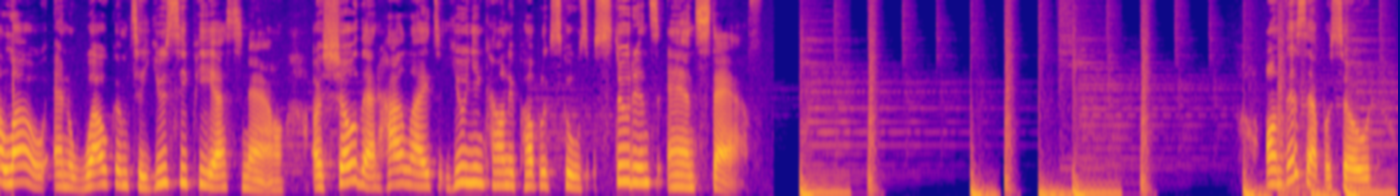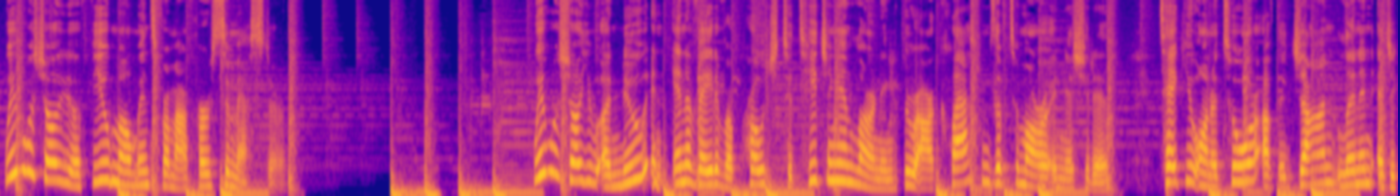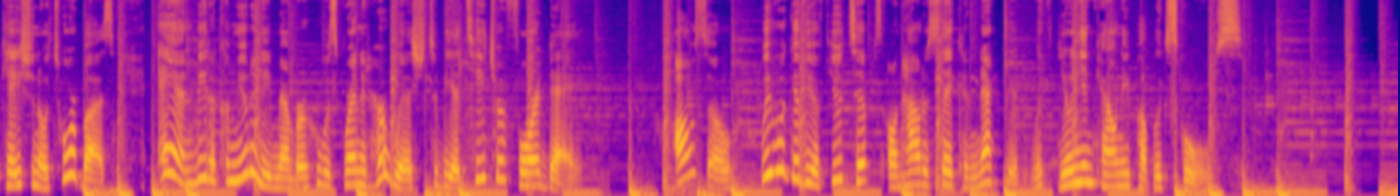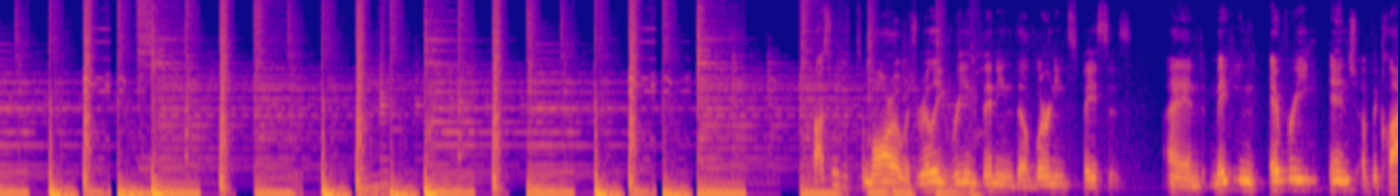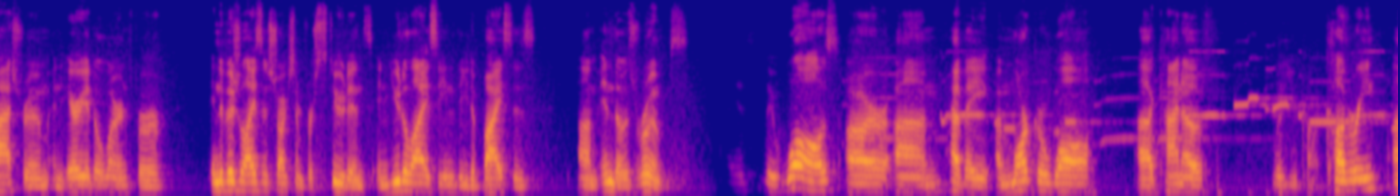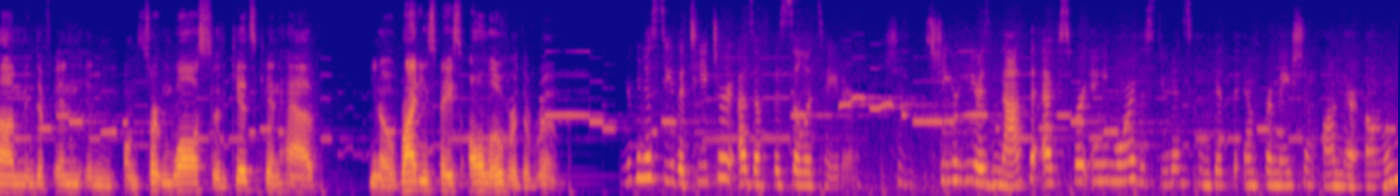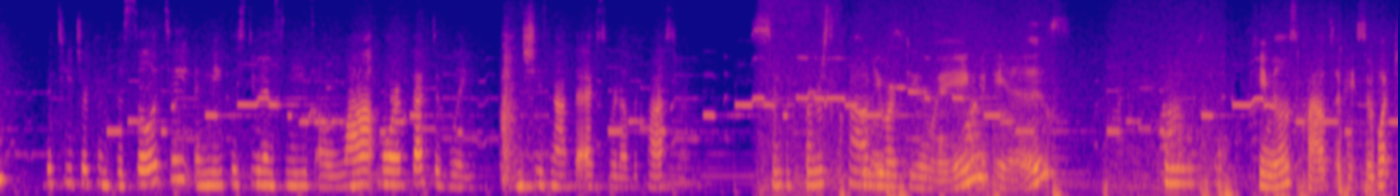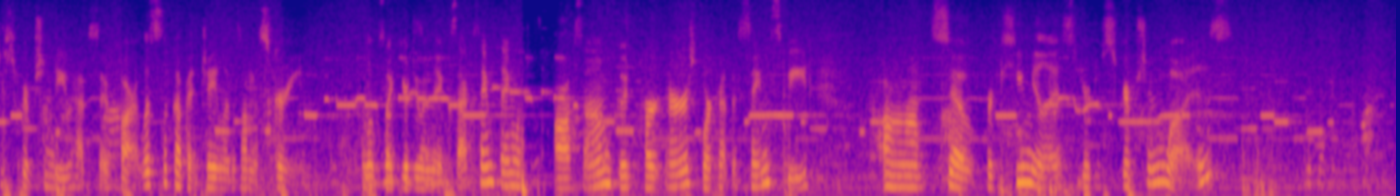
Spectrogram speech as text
Hello, and welcome to UCPS Now, a show that highlights Union County Public Schools students and staff. On this episode, we will show you a few moments from our first semester. We will show you a new and innovative approach to teaching and learning through our Classrooms of Tomorrow initiative, take you on a tour of the John Lennon Educational Tour Bus, and meet a community member who was granted her wish to be a teacher for a day. Also, we will give you a few tips on how to stay connected with Union County Public Schools. Classrooms of Tomorrow is really reinventing the learning spaces and making every inch of the classroom an area to learn for individualized instruction for students and utilizing the devices um, in those rooms. The walls are, um, have a, a, marker wall uh, kind of, what do you call it, covering um, in, in, in, on certain walls so the kids can have, you know, writing space all over the room. You're going to see the teacher as a facilitator. She, she or he is not the expert anymore. The students can get the information on their own the teacher can facilitate and meet the students' needs a lot more effectively, and she's not the expert of the classroom. So the first cloud you are doing is cumulus clouds. Okay, so what description do you have so far? Let's look up at Jalen's on the screen. It looks like you're doing the exact same thing, which is awesome. Good partners work at the same speed. Um, so for cumulus, your description was?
